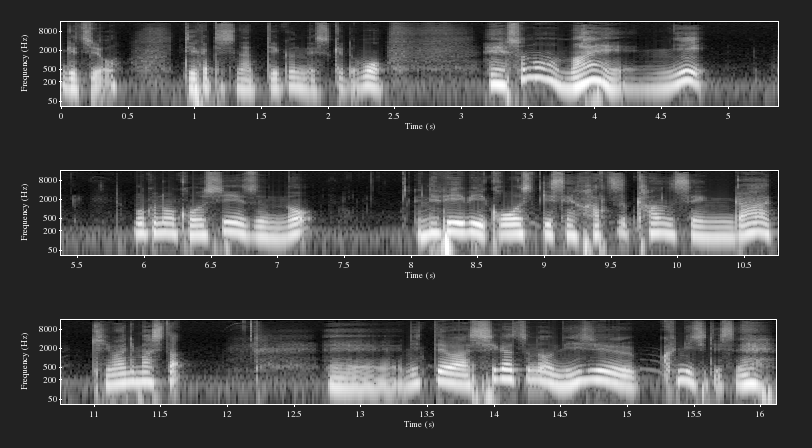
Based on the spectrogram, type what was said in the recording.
月曜っていう形になっていくんですけども、えー、その前に、僕の今シーズンの NPB 公式戦初観戦が決まりました。えー、日程は4月の29日ですね。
